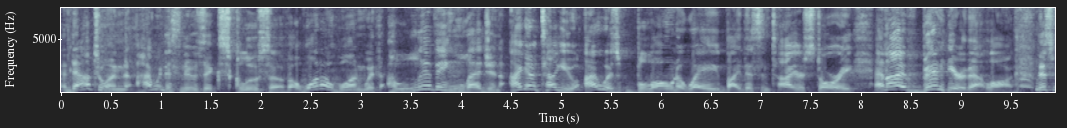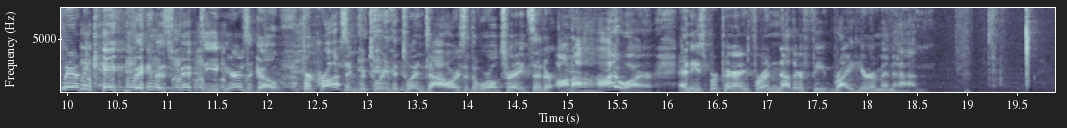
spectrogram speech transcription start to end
And now to an Eyewitness News exclusive, a one-on-one with a living legend. I got to tell you, I was blown away by this entire story, and I've been here that long. This man became famous 50 years ago for crossing between the Twin Towers at the World Trade Center on a high wire, and he's preparing for another feat right here in Manhattan.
